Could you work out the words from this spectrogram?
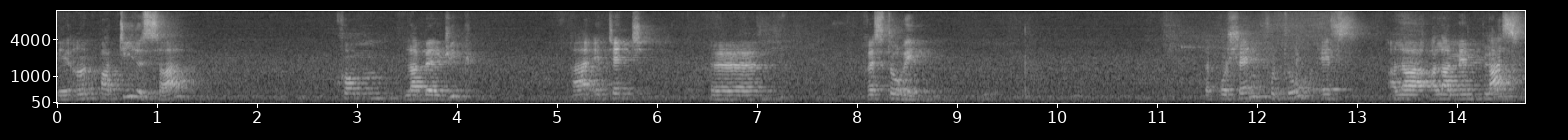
Et une partie de ça, comme la Belgique, a été euh, restaurée. La prochaine photo est à la, même place,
